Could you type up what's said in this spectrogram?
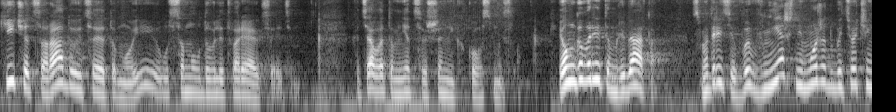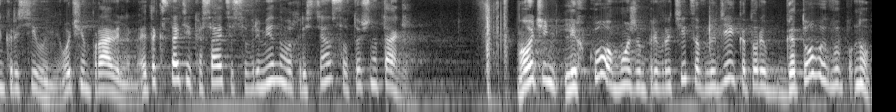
кичатся, радуются этому и самоудовлетворяются этим. Хотя в этом нет совершенно никакого смысла. И он говорит им, ребята, Смотрите, вы внешне, может быть, очень красивыми, очень правильными. Это, кстати, касается современного христианства точно так же. Мы очень легко можем превратиться в людей, которые готовы... Ну,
